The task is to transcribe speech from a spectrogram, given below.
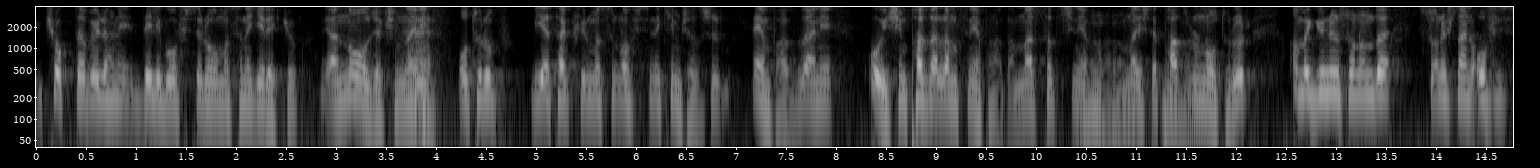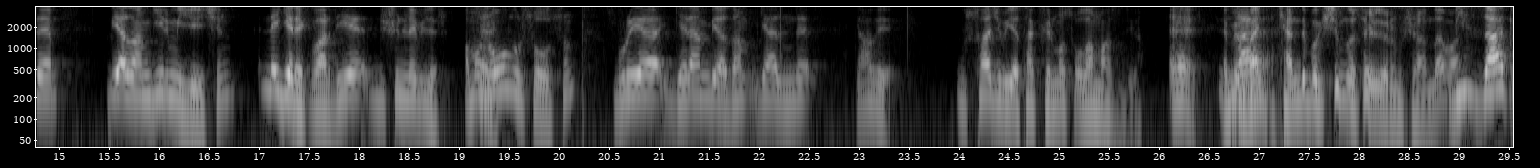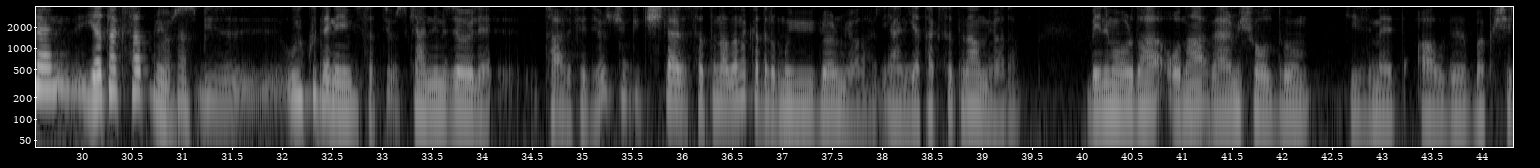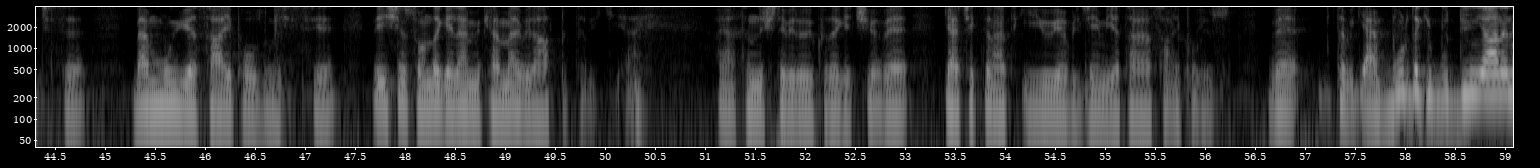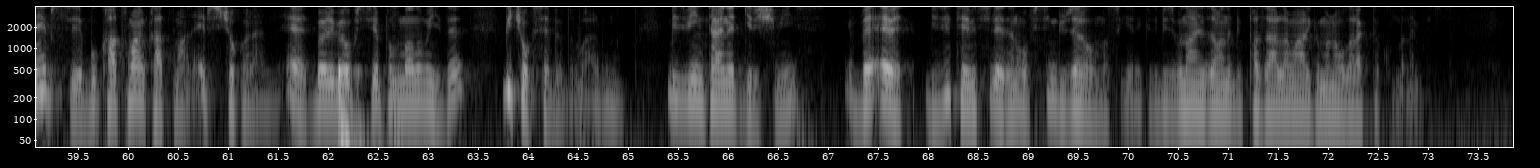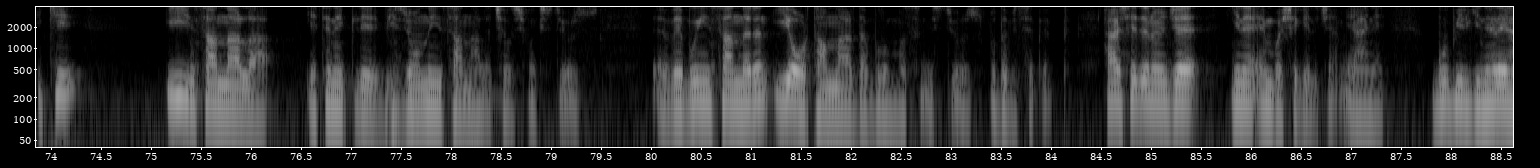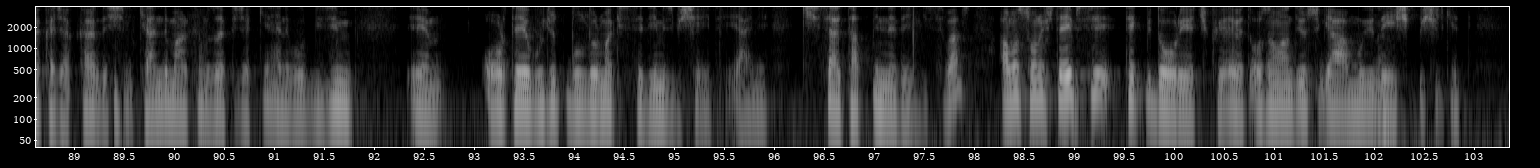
çok da böyle hani deli bir ofisleri olmasına gerek yok. Yani ne olacak şimdi hani Evet. oturup bir yatak firmasının ofisinde kim çalışır? En fazla hani o işin pazarlamasını yapan adamlar, satışını yapan adamlar işte patronu oturur. Ama günün sonunda sonuçta hani ofise bir adam girmeyeceği için ne gerek var diye düşünülebilir. Ama Evet. ne olursa olsun buraya gelen bir adam geldiğinde ya abi bu sadece bir yatak firması olamaz diyor. Evet. Bilmiyorum, Za- ben kendi bakışımla söylüyorum şu anda ama. Biz zaten yatak satmıyoruz. Biz uyku deneyimi satıyoruz. Kendimizi öyle tarif ediyoruz. Çünkü kişiler satın alana kadar Muyu'yu görmüyorlar. Yani yatak satın almıyor adam. Benim orada ona vermiş olduğum hizmet, algı, bakış açısı, ben Muyu'ya sahip olduğum hissi ve işin sonunda gelen mükemmel bir rahatlık tabii ki. Yani hayatının üçte biri uykuda geçiyor ve gerçekten artık iyi uyuyabileceğim yatağa sahip oluyorsun. Ve tabii yani buradaki bu dünyanın hepsi, bu katman katman hepsi çok önemli. Evet böyle bir ofis yapılmalı mıydı? Birçok sebebi var bunun. Biz bir internet girişimiyiz ve evet bizi temsil eden ofisin güzel olması gerekiyordu. Biz bunu aynı zamanda bir pazarlama argümanı olarak da kullanabiliriz. İki, iyi insanlarla, yetenekli, vizyonlu insanlarla çalışmak istiyoruz. E, Ve bu insanların iyi ortamlarda bulunmasını istiyoruz. Bu da bir sebep. Her şeyden önce yine en başa geleceğim. Yani bu bilgi nereye akacak kardeşim? Kendi markamıza akacak. Yani bu bizim ortaya vücut buldurmak istediğimiz bir şeydi. Yani kişisel tatminle de ilgisi var. Ama sonuçta hepsi tek bir doğruya çıkıyor. Evet o zaman diyorsun ki ya Muyu değişik bir şirket.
